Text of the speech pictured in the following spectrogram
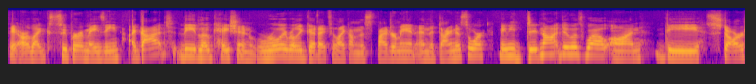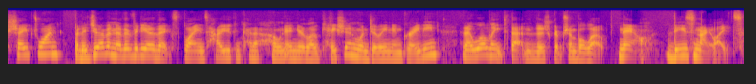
They are like super amazing. I got the location really, really good, I feel like, on the Spider-Man and the dinosaur. Maybe did not do as well on the star-shaped one, but I do have another video that explains how you can kind of hone in your location when doing engraving, and I will link to that in the description below. Now, these nightlights.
